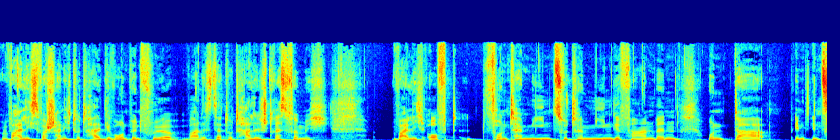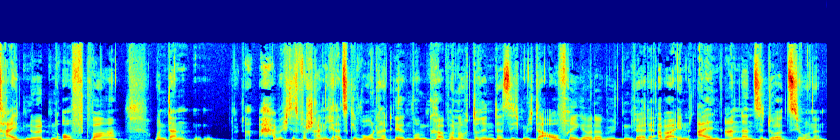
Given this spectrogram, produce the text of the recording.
weil ich es wahrscheinlich total gewohnt bin. Früher war das der totale Stress für mich, weil ich oft von Termin zu Termin gefahren bin und da in, in Zeitnöten oft war und dann habe ich das wahrscheinlich als Gewohnheit irgendwo im Körper noch drin, dass ich mich da aufrege oder wütend werde. Aber in allen anderen Situationen,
